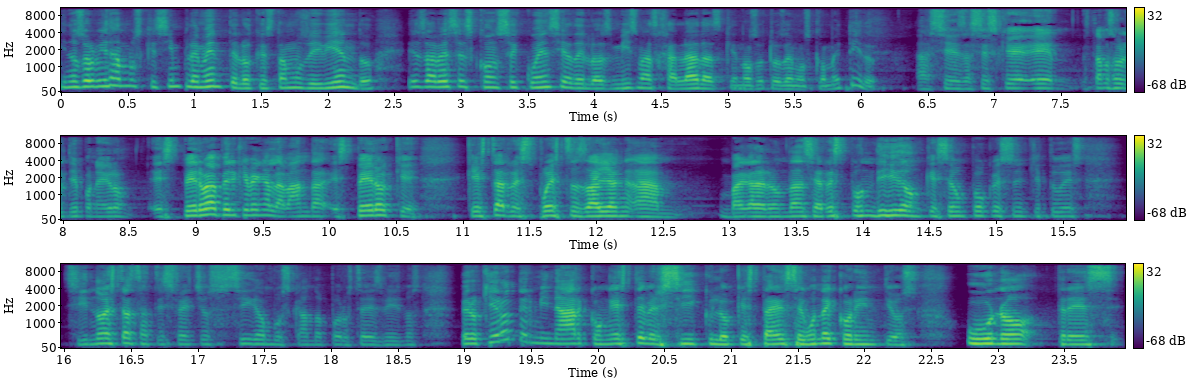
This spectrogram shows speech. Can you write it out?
Y nos olvidamos que simplemente lo que estamos viviendo es a veces consecuencia de las mismas jaladas que nosotros hemos cometido. Así es, así es que eh, estamos sobre el tiempo negro. Espero, a pedir que venga la banda, espero que, que estas respuestas hayan, valga la redundancia, respondido, aunque sea un poco de sus inquietudes. Si no están satisfechos, sigan buscando por ustedes mismos. Pero quiero terminar con este versículo que está en 2 Corintios 1, 3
